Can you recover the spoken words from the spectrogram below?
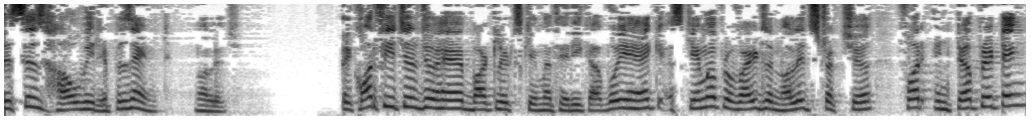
this is how we represent knowledge ایک اور فیچر جو ہے باٹلیٹ اسکیما تھری کا وہ یہ ہے کہ schema provide a knowledge structure for interpreting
